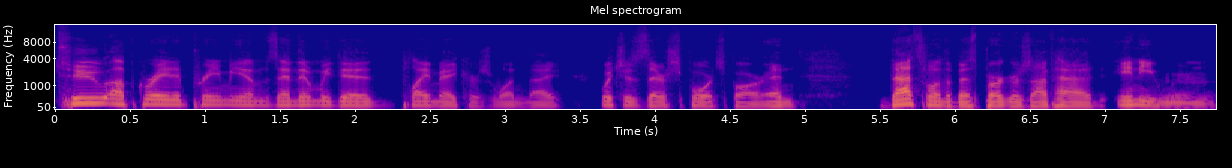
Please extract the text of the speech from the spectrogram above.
two upgraded premiums, and then we did Playmakers one night, which is their sports bar, and that's one of the best burgers I've had anywhere. Mm.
